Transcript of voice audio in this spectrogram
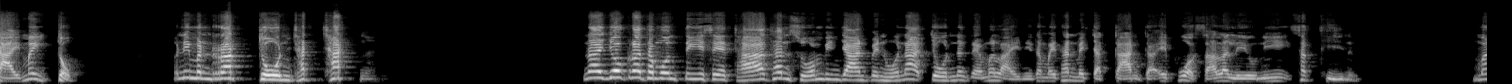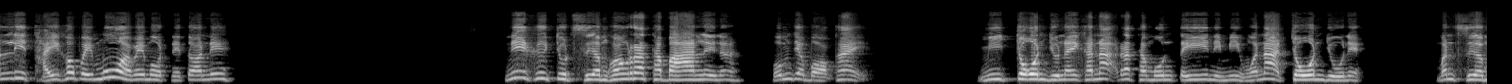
จ่ายไม่จบอันนี้มันรัดโจรชัดๆนะนายกรัฐมนตรีเศรษฐาท่านสวมวิญญาณเป็นหัวหน้าโจรตั้งแต่เมื่อไหร่นี่ทำไมท่านไม่จัดการกับไอ้พวกสารเลวนี้สักทีหนึ่ง มันรีดไถเข้าไปมั่วไปหมดในตอนนี้ นี่คือจุดเสื่อมของรัฐบาลเลยนะ ผมจะบอกให้ มีโจรอยู่ในคณะรัฐมนตรีนี่มีหัวหน้าโจรอยู่เนี่ย มันเสื่อม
